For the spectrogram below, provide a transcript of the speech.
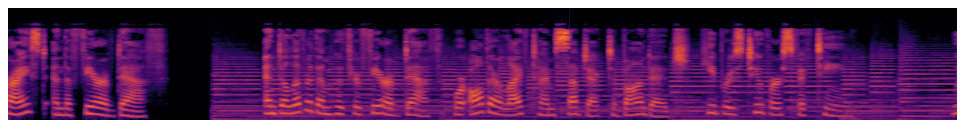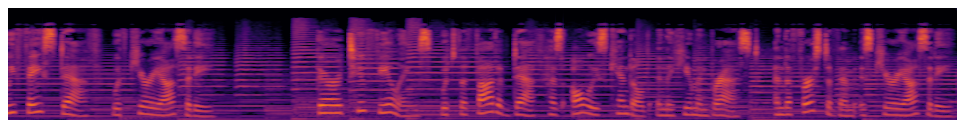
Christ and the fear of death. And deliver them who through fear of death were all their lifetime subject to bondage. Hebrews 2 verse 15. We face death with curiosity. There are two feelings which the thought of death has always kindled in the human breast, and the first of them is curiosity.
